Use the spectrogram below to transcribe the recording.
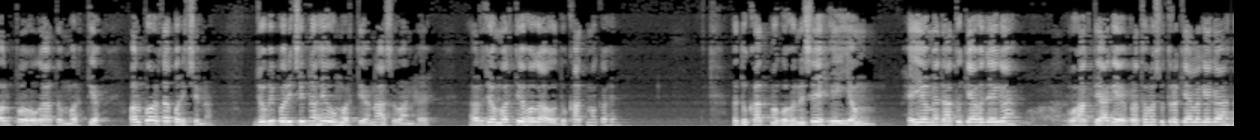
अल्प होगा तो मर्त्य। अल्प अर्थात परिचिन्न जो भी परिचिन्न है, वो मर्त्य, नाशवान है। और जो मर्त्य होगा, वो दुखात्मक है। तो दुखात्मक होने से हेयम। हेय में धातु क्या हो जाएगा? वह त्यागे प्रथम सूत्र क्या लगेगा?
